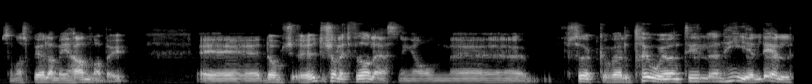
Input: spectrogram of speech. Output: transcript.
Som han spelar med i Hammarby. Eh, de är ute och kör lite föreläsningar om, eh, försöker väl, tror jag, till en hel del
